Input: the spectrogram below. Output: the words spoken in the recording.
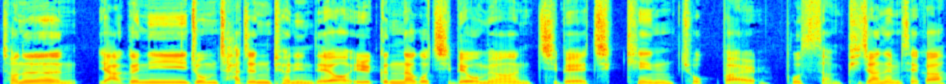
저는 야근이 좀 잦은 편인데요. 일 끝나고 집에 오면 집에 치킨, 족발, 보쌈, 피자 냄새가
